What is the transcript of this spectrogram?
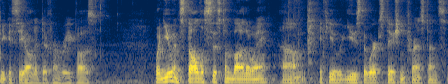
you can see all the different repos. When you install the system, by the way, um, if you use the workstation, for instance,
